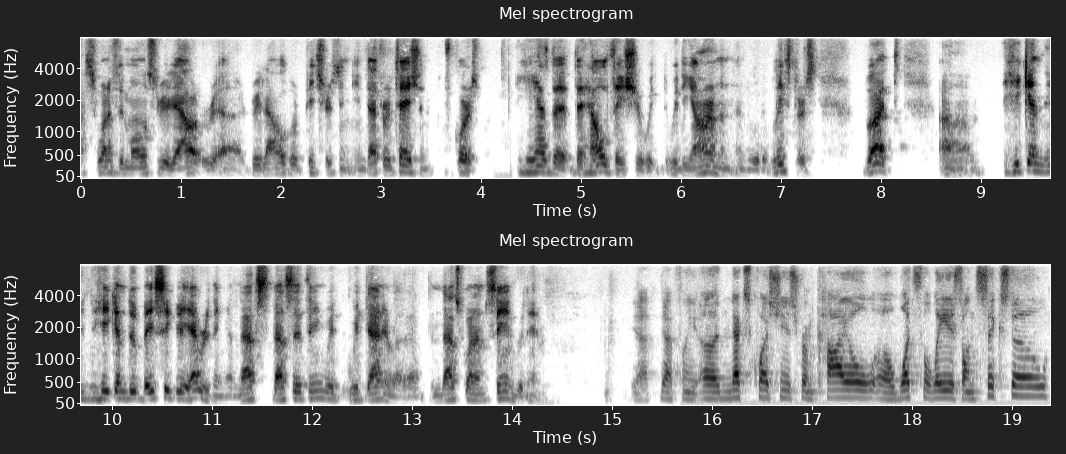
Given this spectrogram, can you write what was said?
as one of the most reliable, uh, reliable pitchers in, in that rotation. Of course, he has the, the health issue with, with the arm and, and with the blisters, but um, he can he can do basically everything, and that's that's the thing with with Daniel, and that's what I'm seeing with him. Yeah, definitely. Uh, next question is from Kyle. Uh, what's the latest on Sixto?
